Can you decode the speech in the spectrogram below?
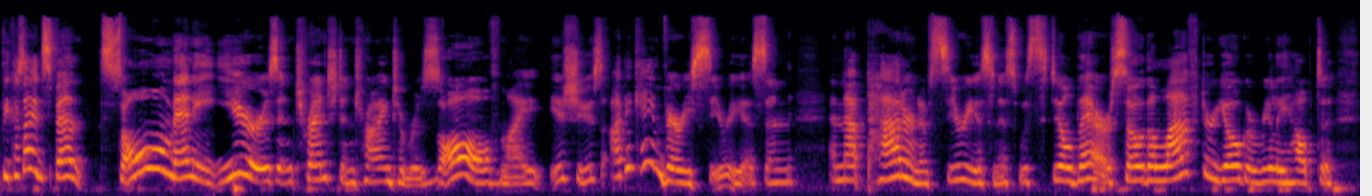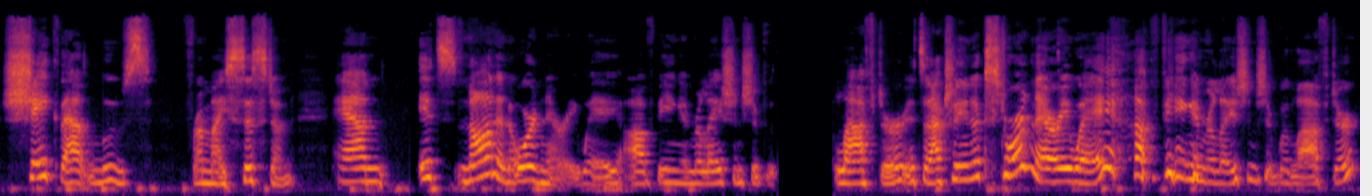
because I had spent so many years entrenched in trying to resolve my issues, I became very serious and and that pattern of seriousness was still there. So the laughter yoga really helped to shake that loose from my system. And it's not an ordinary way of being in relationship with laughter. It's actually an extraordinary way of being in relationship with laughter.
